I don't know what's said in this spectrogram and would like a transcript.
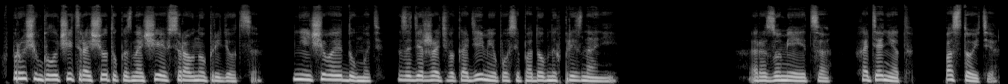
Впрочем, получить расчёт у казначея всё равно придётся. Нечего и думать, задержать в академии после подобных признаний. «Разумеется. Хотя нет. Постойте».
